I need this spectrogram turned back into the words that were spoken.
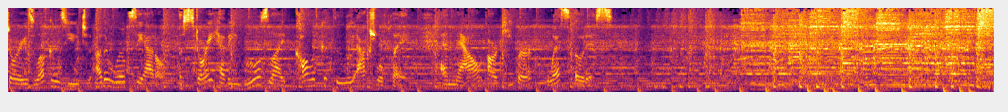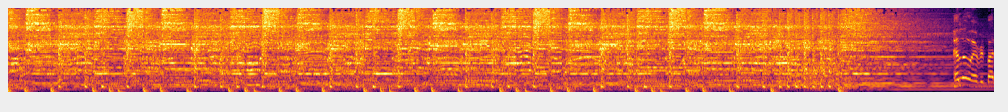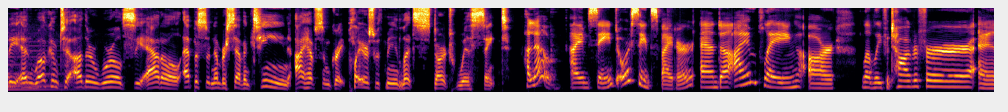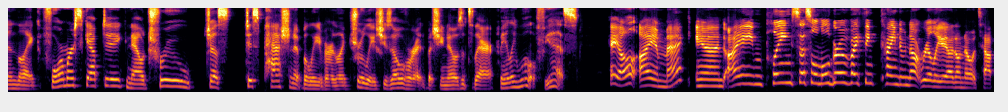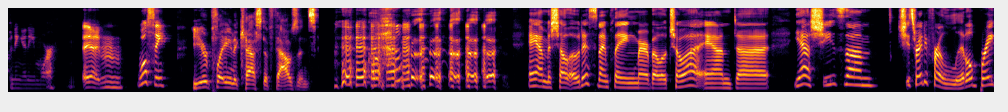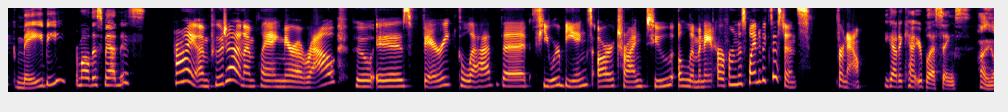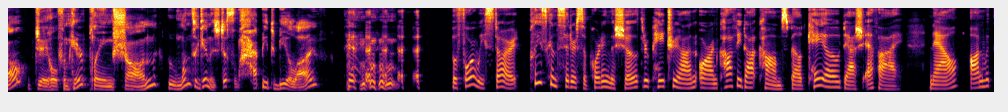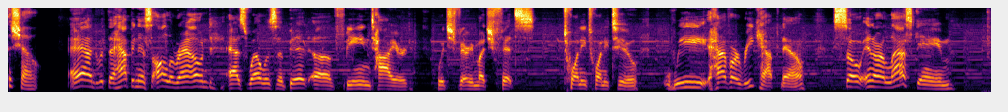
Stories welcomes you to Otherworld Seattle, a story heavy, rules light Call of Cthulhu actual play. And now, our keeper, Wes Otis. Everybody, and welcome to Otherworld Seattle, episode number 17. I have some great players with me. Let's start with Saint. Hello, I'm Saint or Saint Spider, and uh, I am playing our lovely photographer and like former skeptic, now true, just dispassionate believer. Like, truly, she's over it, but she knows it's there. Bailey Wolf, yes. Hey all, I am Mac, and I'm playing Cecil Mulgrove. I think kind of not really. I don't know what's happening anymore. Um, we'll see. You're playing a cast of thousands. hey, I'm Michelle Otis, and I'm playing Maribel Ochoa. And uh, yeah, she's um she's ready for a little break, maybe, from all this madness. Hi, I'm Pooja and I'm playing Mira Rao, who is very glad that fewer beings are trying to eliminate her from this plane of existence for now. You got to count your blessings. Hi, y'all. Jay Holtham here, playing Sean, who once again is just happy to be alive. Before we start, please consider supporting the show through Patreon or on ko-fi, spelled K O F I. Now, on with the show. And with the happiness all around, as well as a bit of being tired, which very much fits 2022, we have our recap now. So, in our last game,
